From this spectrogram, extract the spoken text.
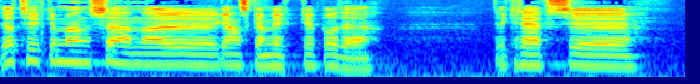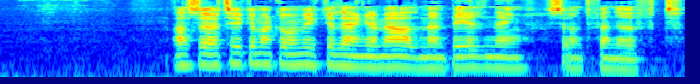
jag tycker man tjänar ganska mycket på det. Det krävs ju... Alltså jag tycker man kommer mycket längre med allmänbildning, sunt förnuft,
